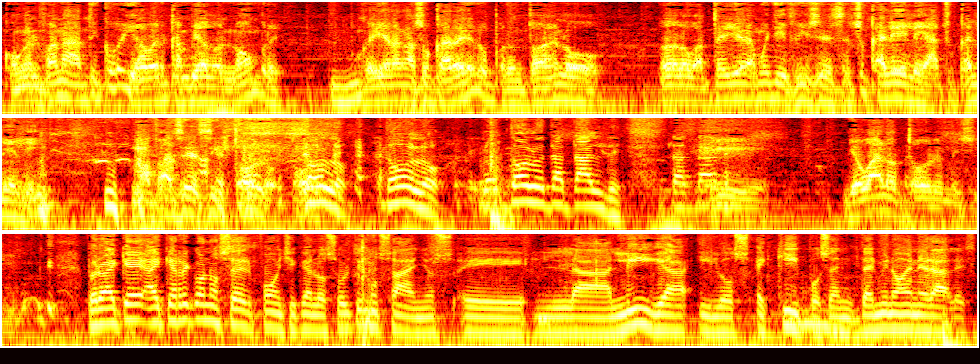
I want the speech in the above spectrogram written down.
con el fanático y haber cambiado el nombre. Porque ellos eran azucareros, pero entonces lo, lo de los batallas era muy difícil decir azucarele, azucarele. Más fácil decir tolo. Tolo, tolo. Los tolos esta tarde. Esta tarde. Yo a los toros, mis hijos. Pero hay que, hay que reconocer, Fonchi, que en los últimos años eh, la liga y los equipos en términos generales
